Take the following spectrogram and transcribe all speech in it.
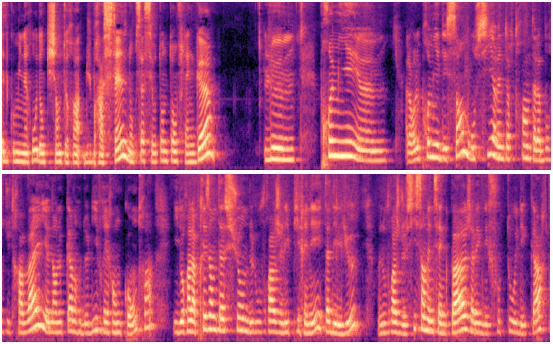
Ed Cominero, donc qui chantera du Brassens, donc ça c'est au Tonton Flinger. Le euh, le 1er décembre aussi à 20h30 à la Bourse du Travail, dans le cadre de livres et rencontres, il y aura la présentation de l'ouvrage Les Pyrénées, état des lieux, un ouvrage de 625 pages avec des photos et des cartes.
